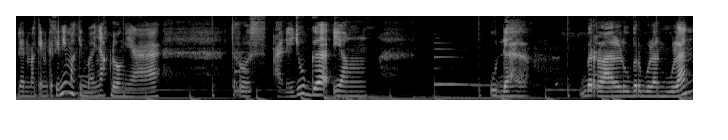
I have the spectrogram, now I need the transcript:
dan makin ke sini makin banyak dong ya. Terus ada juga yang udah berlalu berbulan-bulan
